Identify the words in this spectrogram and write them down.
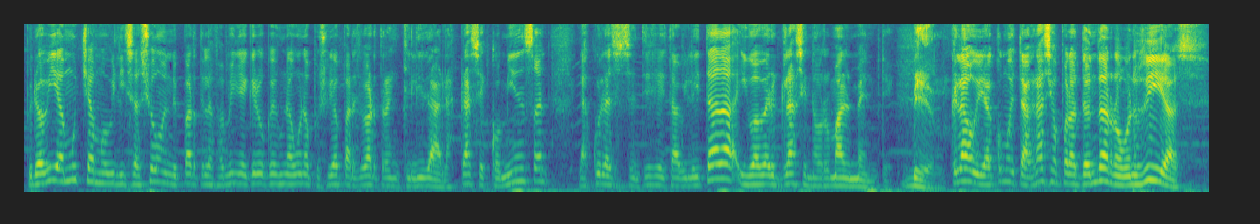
Pero había mucha movilización de parte de la familia y creo que es una buena posibilidad para llevar tranquilidad. Las clases comienzan, la Escuela 66 está habilitada y va a haber clases normalmente. Bien. Claudia, ¿cómo estás? Gracias por atendernos, buenos días.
